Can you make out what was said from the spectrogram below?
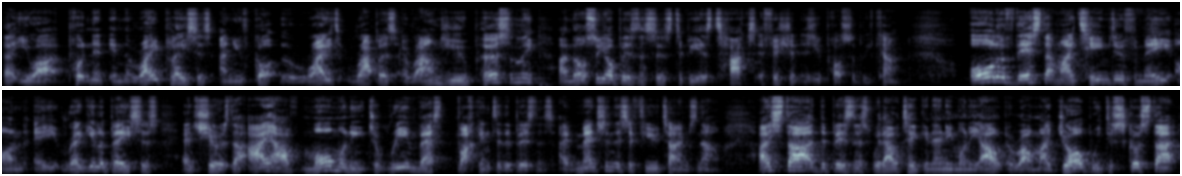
that you are putting it in the right places and you've got the right wrappers around you personally and also your businesses to be as tax efficient as you possibly can. All of this that my team do for me on a regular basis ensures that I have more money to reinvest back into the business. I've mentioned this a few times now. I started the business without taking any money out around my job. We discussed that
